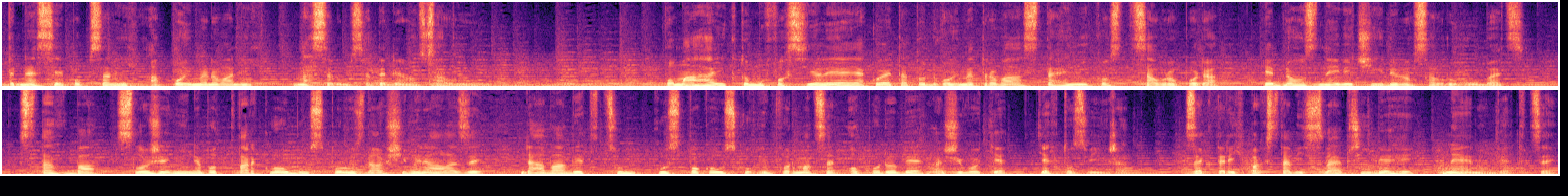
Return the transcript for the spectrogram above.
Dnes je popsaných a pojmenovaných na 700 dinosaurů. Pomáhají k tomu fosílie, jako je tato dvojmetrová stehenní kost sauropoda, jednoho z největších dinosaurů vůbec. Stavba, složení nebo tvar kloubů spolu s dalšími nálezy dává vědcům kus po kousku informace o podobě a životě těchto zvířat, ze kterých pak staví své příběhy nejenom vědci.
